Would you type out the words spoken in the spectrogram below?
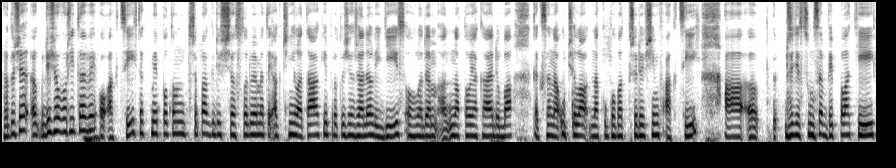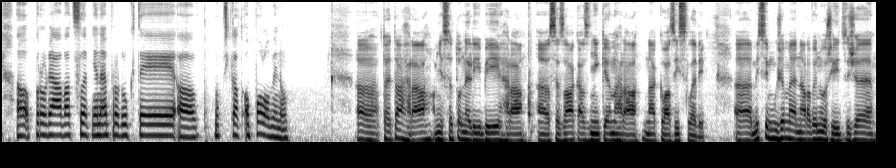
Protože uh, když hovoříte vy o akcích, tak my potom třeba, když sledujeme ty akční letáky, protože řada lidí s ohledem na to, jaká je doba, tak se naučila nakupovat především v akcích a uh, řetězcům se vyplatí uh, prodávat slevněné produkty uh, například o polovinu to je ta hra, a mně se to nelíbí, hra eh, se zákazníkem, hra na kvazi slevy. Eh, my si můžeme na rovinu říct, že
